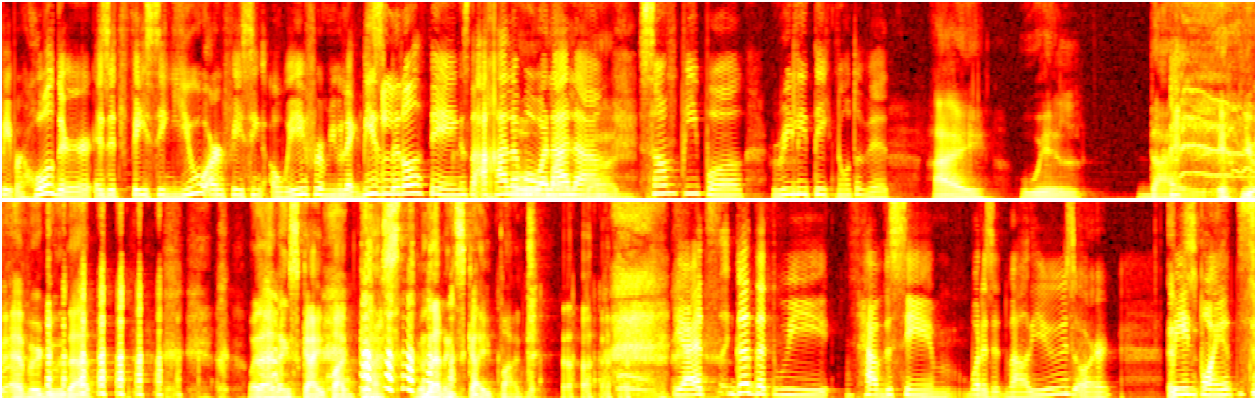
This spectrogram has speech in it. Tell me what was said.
paper holder, is it facing you or facing away from you? Like these little things na akala Oh mo my wala lang. God. Some people really take note of it. I will die if you ever do that. Wala nang Sky Podcast. Wala nang Sky Pod. Yeah, it's good that we have the same what is it, values or pain It's- points.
